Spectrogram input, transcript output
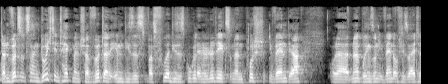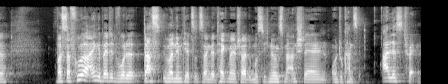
dann wird sozusagen durch den Tag Manager wird dann eben dieses, was früher dieses Google Analytics und dann Push-Event, ja, oder ne, bringen so ein Event auf die Seite. Was da früher eingebettet wurde, das übernimmt jetzt sozusagen der Tag Manager. Du musst dich nirgends mehr anstellen und du kannst alles tracken.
